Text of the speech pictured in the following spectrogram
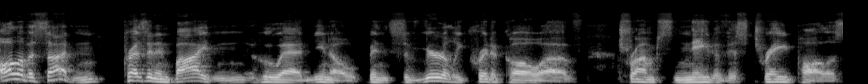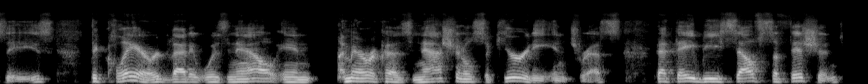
all of a sudden, President Biden, who had, you know, been severely critical of Trump's nativist trade policies, declared that it was now in America's national security interests that they be self sufficient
